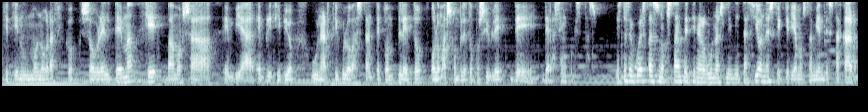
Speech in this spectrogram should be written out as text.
que tiene un monográfico sobre el tema, que vamos a enviar en principio un artículo bastante completo o lo más completo posible de, de las encuestas. Estas encuestas, no obstante, tienen algunas limitaciones que queríamos también destacar.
